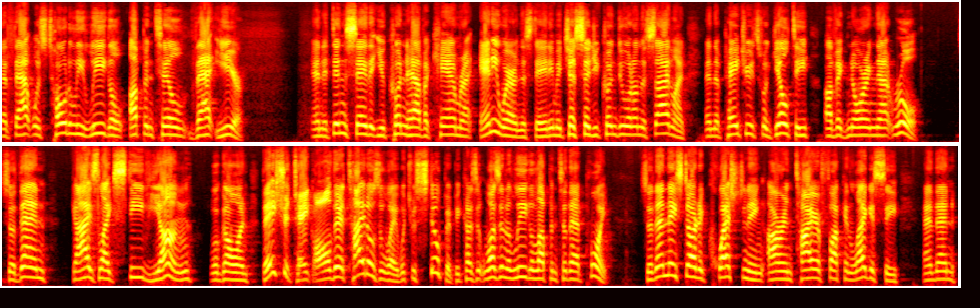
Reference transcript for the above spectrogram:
that that was totally legal up until that year. And it didn't say that you couldn't have a camera anywhere in the stadium. It just said you couldn't do it on the sideline. And the Patriots were guilty of ignoring that rule. So then guys like Steve Young, were going, they should take all their titles away, which was stupid because it wasn't illegal up until that point. So then they started questioning our entire fucking legacy. And then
